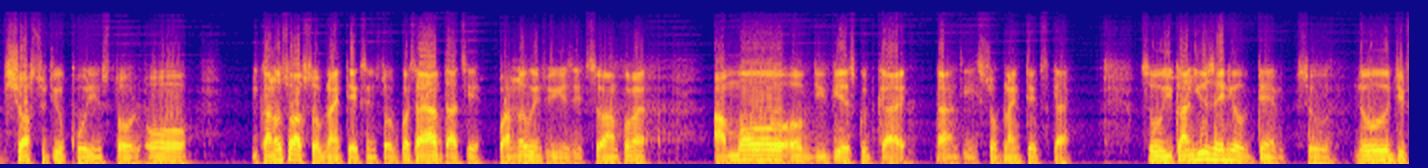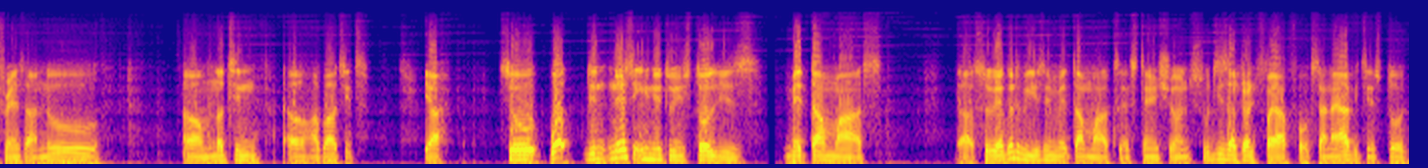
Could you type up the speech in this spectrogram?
Visual Studio Code installed, or you can also have Sublime Text installed because I have that here, but I'm not going to use it. So I'm coming. I'm more of the VS Code guy than the Sublime Text guy. So you can use any of them. So no difference and no um nothing uh, about it. Yeah. So what the next thing you need to install is metamask. Yeah so we are going to be using metamask extension. So this is actually firefox and i have it installed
